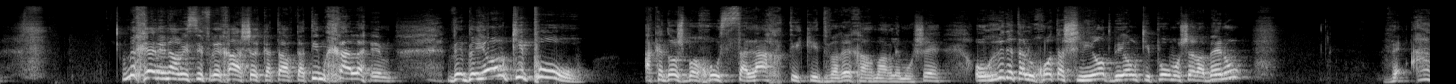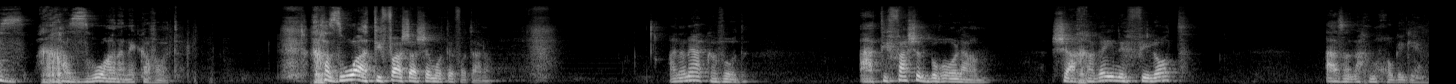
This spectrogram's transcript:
הנה מספרך אשר כתבת, תמחה להם. וביום כיפור, הקדוש ברוך הוא, סלחתי כי דבריך אמר למשה, הוריד את הלוחות השניות ביום כיפור משה רבנו, ואז חזרו ענני כבוד. חזרו העטיפה שהשם עוטף אותנו. ענני הכבוד, העטיפה של בורא עולם, שאחרי נפילות, אז אנחנו חוגגים.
